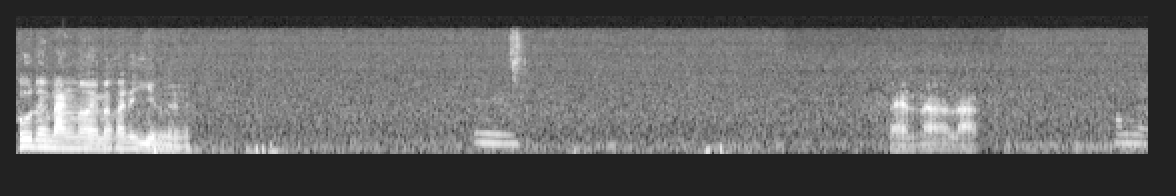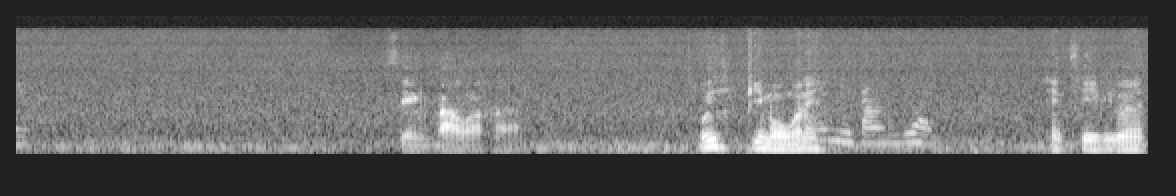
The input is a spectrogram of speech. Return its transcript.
พู ดดังๆหน่อยไม่ค่อยได้ยินเลยอืมแฟนน่ารัก ทำไงเสียงเบาอะครับ อุ้ยกี่โมงแล้วเนี่ย ไม่มีตังค์ด้วย FC พี่เบิร์ด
